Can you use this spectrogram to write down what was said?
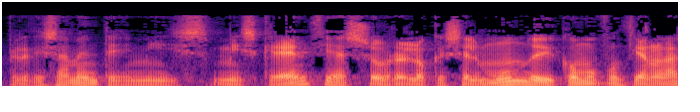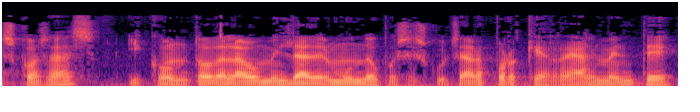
precisamente mis, mis creencias sobre lo que es el mundo y cómo funcionan las cosas y con toda la humildad del mundo pues escuchar porque realmente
